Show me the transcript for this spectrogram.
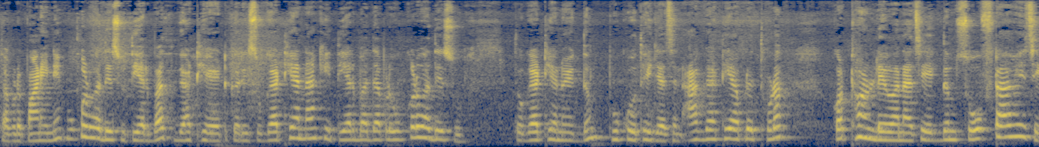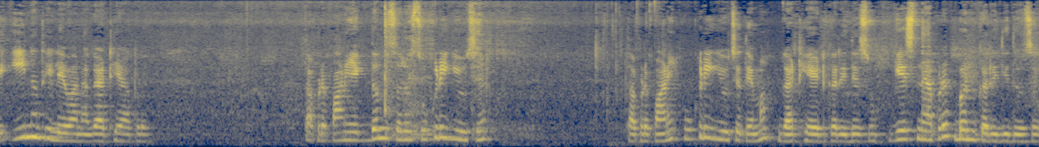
તો આપણે પાણીને ઉકળવા દઈશું ત્યારબાદ ગાંઠિયા એડ કરીશું. ગાંઠિયા નાખી ત્યારબાદ આપણે ઉકળવા દઈશું તો ગાંઠિયાનો એકદમ ભૂકો થઈ જશે અને આ ગાંઠિયા આપણે થોડાક કઠણ લેવાના છે. એકદમ સોફ્ટ આવે છે એ નથી લેવાના ગાંઠિયા આપણે. તો આપણે પાણી એકદમ સરસ ઉકળી ગયું છે. તો આપણે પાણી ઉકળી ગયું છે તેમાં ગાંઠિયા એડ કરી દઈશું. ગેસને આપણે બંધ કરી દીધો છે.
